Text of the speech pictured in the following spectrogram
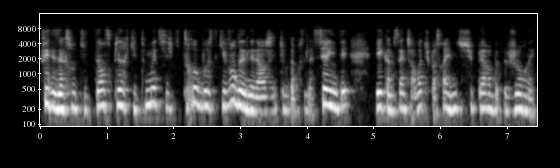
Fais des actions qui t'inspirent, qui te motivent, qui te reboostent, qui vont donner de l'énergie, qui vont t'apporter de la sérénité. Et comme ça, Inch'Allah, tu passeras une superbe journée.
